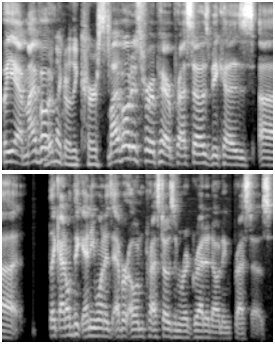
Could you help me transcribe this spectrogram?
But yeah, my We're vote. like really cursed. my vote is for a pair of Prestos because, uh, like, I don't think anyone has ever owned Prestos and regretted owning Prestos.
